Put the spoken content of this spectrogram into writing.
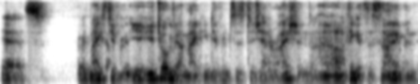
yeah, it's it makes different. You, you talk about making differences to generations, and I, I think it's the same. And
